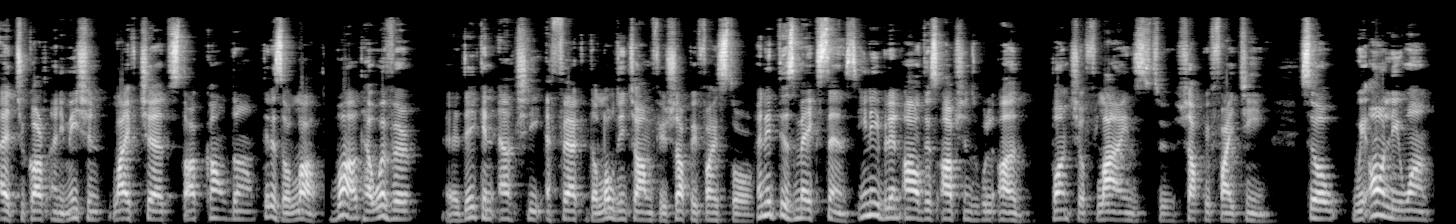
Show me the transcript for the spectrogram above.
add to cart animation, live chat, stock countdown. There is a lot. But however, uh, they can actually affect the loading time of your Shopify store. And it does make sense. Enabling all these options will add a bunch of lines to Shopify theme. So we only want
